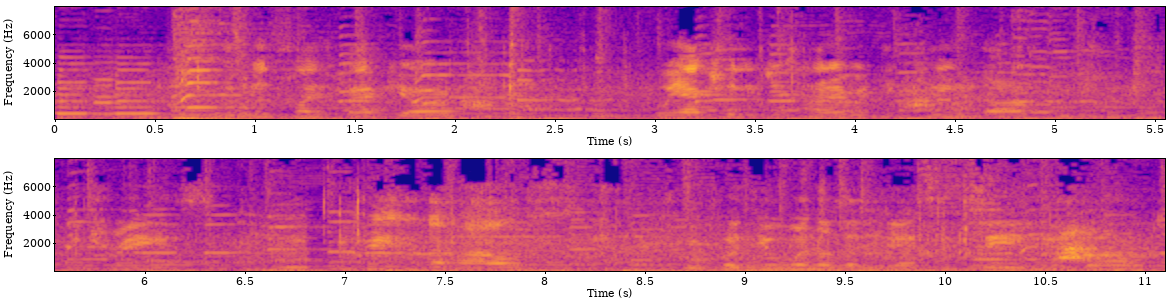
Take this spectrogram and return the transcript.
It's a good sized backyard. We actually just had everything cleaned up. We trimmed the trees. We painted the house. We put new windows as you guys can see, new doors.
